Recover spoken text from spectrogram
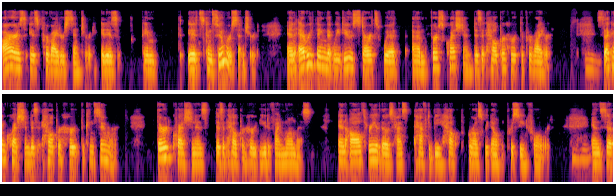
ours is provider centered it is it's consumer centered and everything that we do starts with um, first question does it help or hurt the provider Mm. Second question, does it help or hurt the consumer? Third question is, does it help or hurt you to find wellness? And all three of those has have to be help or else we don't proceed forward mm-hmm. and so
